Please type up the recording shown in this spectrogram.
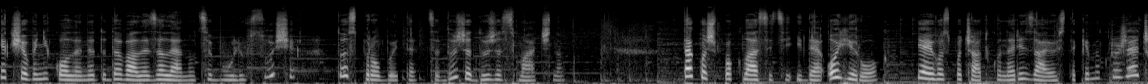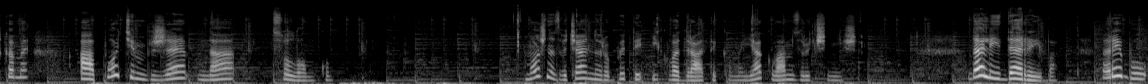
Якщо ви ніколи не додавали зелену цибулю в суші, то спробуйте, це дуже-дуже смачно. Також по класиці йде огірок. Я його спочатку нарізаю ось такими кружечками, а потім вже на соломку. Можна, звичайно, робити і квадратиками, як вам зручніше. Далі йде риба. Рибу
